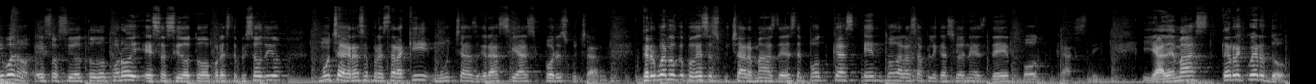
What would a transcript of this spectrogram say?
Y bueno, eso ha sido todo por hoy, eso ha sido todo por este episodio. Muchas gracias por estar aquí, muchas gracias por escuchar. Te recuerdo que puedes escuchar más de este podcast en todas las aplicaciones de podcasting. Y además te recuerdo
